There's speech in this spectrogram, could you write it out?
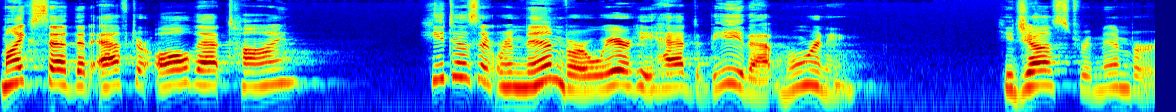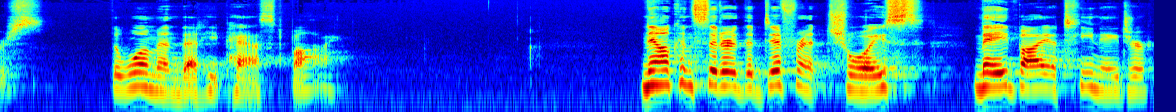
Mike said that after all that time, he doesn't remember where he had to be that morning. He just remembers the woman that he passed by. Now consider the different choice made by a teenager.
